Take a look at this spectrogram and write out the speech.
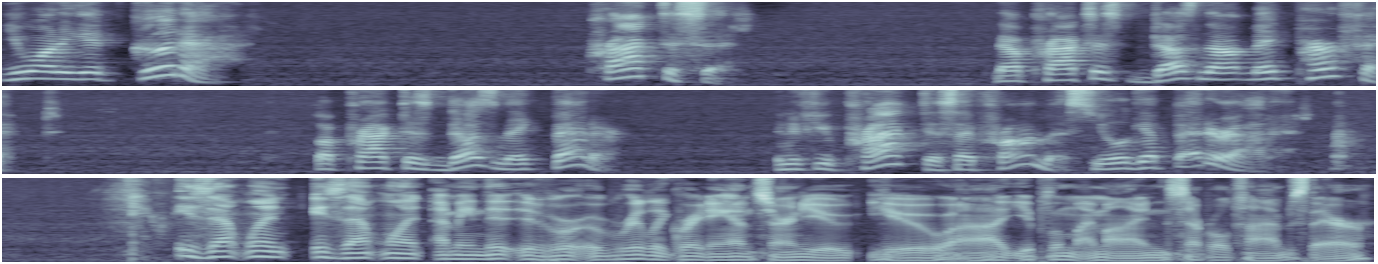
you want to get good at practice it. Now, practice does not make perfect, but practice does make better. And if you practice, I promise you will get better at it. Is that what? Is that what? I mean, a really great answer, and you you uh, you blew my mind several times there.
